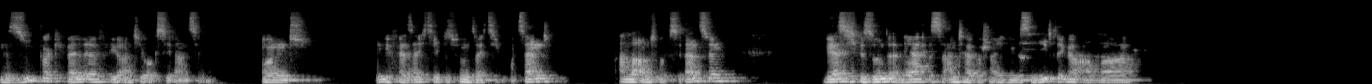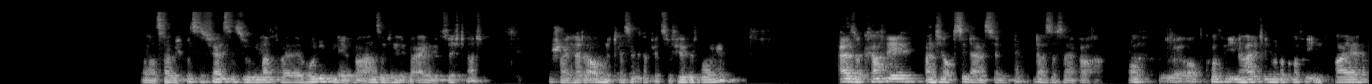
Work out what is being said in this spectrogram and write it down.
eine super Quelle für Antioxidantien. Und ungefähr 60 bis 65 Prozent aller Antioxidantien. Wer sich gesund ernährt, ist der Anteil wahrscheinlich ein bisschen niedriger, aber jetzt habe ich kurz das Fenster zugemacht, weil der Hund nebenan so den eingekriegt hat. Wahrscheinlich hat er auch eine Tasse Kaffee zu viel getrunken. Also Kaffee, Antioxidantien. Das ist einfach, ob, ob koffeinhaltig oder koffeinfrei.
